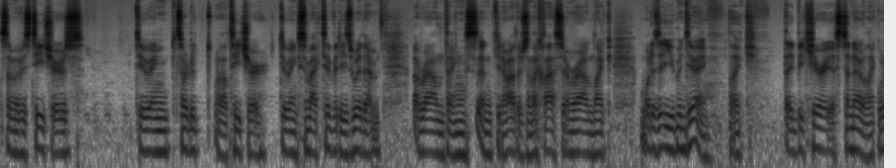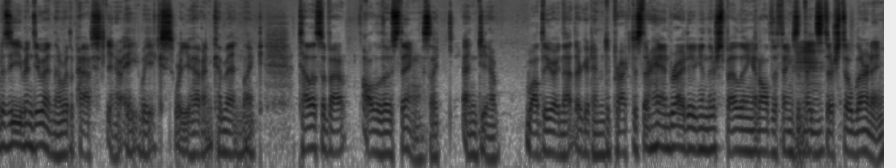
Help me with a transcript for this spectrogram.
some of his teachers doing sort of, well, teacher doing some activities with him around things and, you know, others in the classroom around like, what is it you've been doing? Like, they'd be curious to know like what is it you've been doing over the past you know eight weeks where you haven't come in like tell us about all of those things like and you know while doing that they're getting them to practice their handwriting and their spelling and all the things that they, Mhm. they're still learning.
